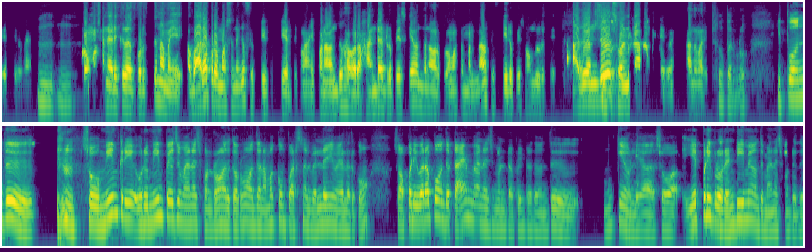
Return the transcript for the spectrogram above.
பேசிடுவேன். ப்ரொமோஷன் எடுக்கிறத பொறுத்து நம்ம வர ப்ரொமோஷனுக்கு ஃபிஃப்டி ஃபிஃப்டி எடுத்துக்கலாம். இப்போ நான் வந்து ஒரு ஹண்ட்ரட் ருபீஸ்க்கே வந்து நான் ஒரு ப்ரொமோஷன் பண்ணா ஃபிஃப்டி ருபீஸ் உங்களுக்கு. அது வந்து. சொல்லி தான் நான் பண்ணிடுவேன். அந்த மாதிரி. சூப்பர் ப்ரோ இப்போ வந்து ஸோ மீம் கிரியே ஒரு மீம் பேஜும் மேனேஜ் பண்ணுறோம் அதுக்கப்புறம் வந்து நமக்கும் பர்சனல் வெளிலையும் வேலை இருக்கும். ஸோ அப்படி வரப்போ வந்து டைம் மேனேஜ்மெண்ட் அப்படின்றது வந்து முக்கியம் இல்லையா? ஸோ எப்படி ப்ரோ ரெண்டையுமே வந்து மேனேஜ் பண்ணுறது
